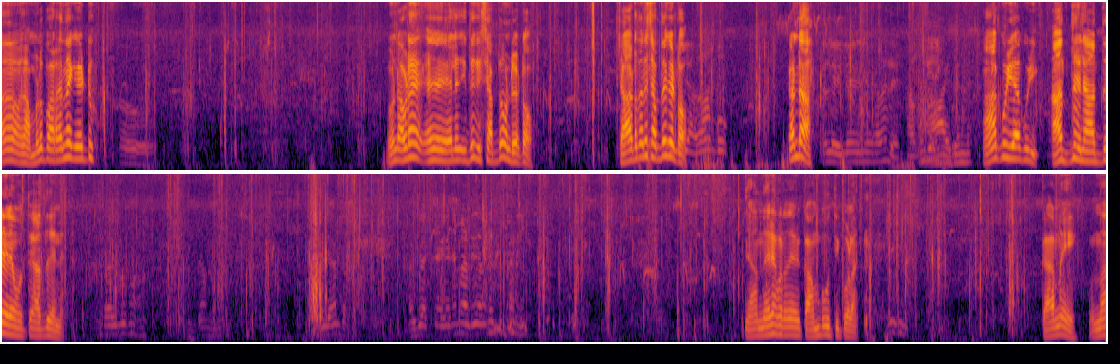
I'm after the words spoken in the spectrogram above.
ആ നമ്മൾ പറയുന്ന കേട്ടു. അതുകൊണ്ട് അവിടെ ഇത് ശബ്ദമുണ്ട് കേട്ടോ. ചാട്ടത്തിന് ശബ്ദം കേട്ടോ. കണ്ടാ? ആ കുഴി ആ കുഴി. അത് തന്നെ അത് തന്നെ മൊത്തം അത് തന്നെ. ഞാൻ നേരെ പറഞ്ഞ ഒരു കമ്പ് കുത്തിക്കോളാൻ. കാരണേ ഒന്നാ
